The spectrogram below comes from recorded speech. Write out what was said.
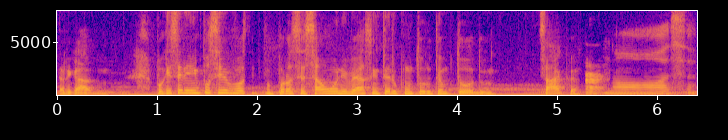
tá ligado? Porque seria impossível você tipo, processar um universo inteiro com tudo o tempo todo, saca? Nossa.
